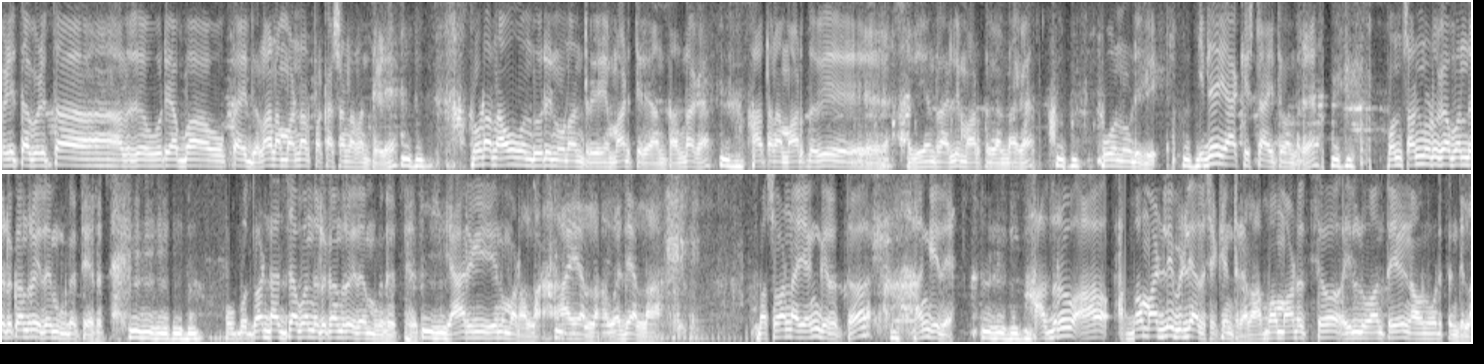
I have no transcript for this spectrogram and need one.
ಬೆಳಿತಾ ಬೆಳಿತಾ ಅದ್ರ ಊರಿ ಹಬ್ಬ ಹೋಗ್ತಾ ಇದ್ವಲ್ಲ ನಮ್ಮ ಅಣ್ಣ ಪ್ರಕಾಶ್ ಅಣ್ಣರ್ ಅಂತೇಳಿ. ನೋಡ ನಾವು ಒಂದು ಊರಿ ನೋಡನ್ರಿ ಮಾಡ್ತೀರಿ ಅಂತ ಅಂದಾಗ ಆತ ಥರ ಮಾಡ್ತೀವಿ, ಅದೇನ್ರ ಅಲ್ಲಿ ಮಾಡ್ತೇವೆ ಅಂದಾಗ ಹೂ ನೋಡಿದ್ವಿ. ಇದೇ ಯಾಕೆ ಇಷ್ಟ ಆಯ್ತು ಅಂದ್ರೆ ಒಂದ್ ಸಣ್ಣ ಹುಡುಗ ಬಂದ್ ಹಿಡ್ಕೊಂಡ್ರು ಇದೇ ಮುಗ್ಧತೆ ಇರುತ್ತೆ. ಒಬ್ಬ ದೊಡ್ಡ ಅಜ್ಜ ಬಂದ್ ಹಿಡ್ಕೊಂಡ್ರು ಇದೇ ಮುಗ್ಧತೆ ಇರುತ್ತೆ. ಯಾರಿಗೂ ಏನು ಮಾಡಲ್ಲ ಆಯಲ್ಲ ವಜೆ ಅಲ್ಲ. ಬಸವಣ್ಣ ಹೆಂಗಿರುತ್ತೋ ಹಂಗಿದೆ. ಆದ್ರೂ ಆ ಹಬ್ಬ ಮಾಡ್ಲಿ ಬಿಡ್ಲಿ ಅದು ಸೆಕೆಂಡ್ರಿ ಅದು ಹಬ್ಬ ಮಾಡುತ್ತೋ ಇಲ್ವೋ ಅಂತ ಹೇಳಿ ನಾವು ನೋಡ್ತಿದ್ದಿಲ್ಲ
